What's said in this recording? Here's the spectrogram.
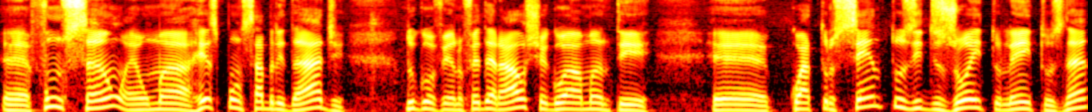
é, função, é uma responsabilidade do governo federal. Chegou a manter é, 418 leitos, né?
